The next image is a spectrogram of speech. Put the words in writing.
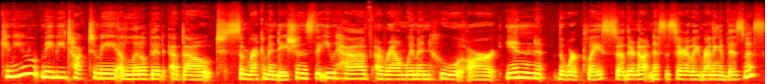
Can you maybe talk to me a little bit about some recommendations that you have around women who are in the workplace? So they're not necessarily running a business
